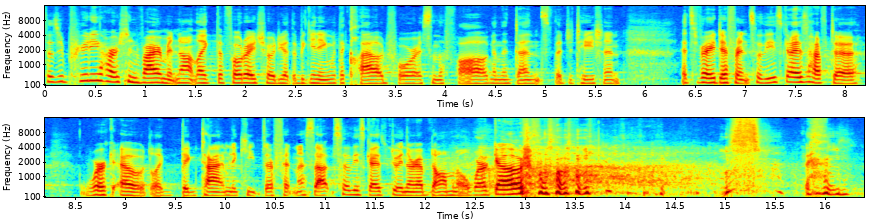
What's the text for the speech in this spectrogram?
So it's a pretty harsh environment, not like the photo I showed you at the beginning with the cloud forest and the fog and the dense vegetation. It's very different. So these guys have to work out like big time to keep their fitness up. So these guys are doing their abdominal workout.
